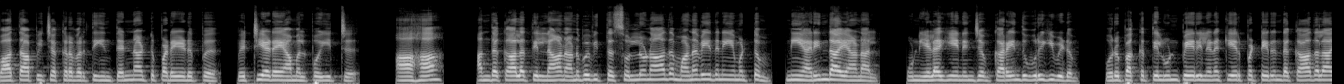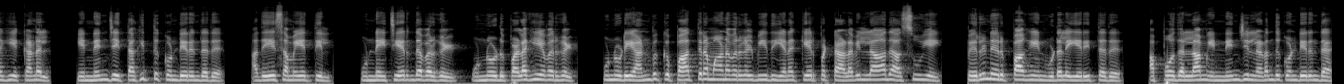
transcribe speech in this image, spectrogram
வாத்தாப்பி சக்கரவர்த்தியின் தென்னாட்டு படையெடுப்பு வெற்றியடையாமல் போயிற்று. ஆஹா அந்த காலத்தில் நான் அனுபவித்த சொல்லுணாத மனவேதனையை மட்டும் நீ அறிந்தாயானால் உன் இளகிய நெஞ்சம் கரைந்து உருகிவிடும். ஒரு பக்கத்தில் உன் பேரில் எனக்கு ஏற்பட்டிருந்த காதலாகிய கனல் என் நெஞ்சை தகித்துக் கொண்டிருந்தது. அதே சமயத்தில் உன்னைச் சேர்ந்தவர்கள் உன்னோடு பழகியவர்கள் உன்னுடைய அன்புக்கு பாத்திரமானவர்கள் மீது எனக்கு ஏற்பட்ட அளவில்லாத அசூயை பெருநெருப்பாக என் உடலை எரித்தது. அப்போதெல்லாம் என் நெஞ்சில் நடந்து கொண்டிருந்த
